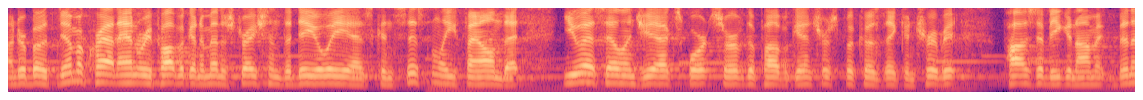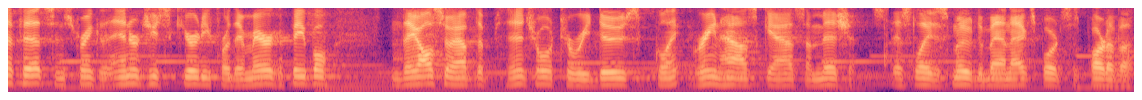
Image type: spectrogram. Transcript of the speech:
Under both Democrat and Republican administration, the DOE has consistently found that U.S. LNG exports serve the public interest because they contribute positive economic benefits and strengthen energy security for the American people. They also have the potential to reduce greenhouse gas emissions. This latest move to ban exports is part of a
